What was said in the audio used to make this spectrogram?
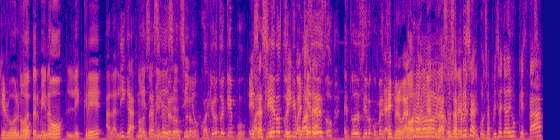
que Rodolfo No no le cree a la liga. No es así de Pero, sencillo. pero cualquier otro equipo, Es cualquier así, otro sí, equipo cualquiera. hace eso, entonces sí lo convence. Ey, pero vea, No, no, no, no pero con. Saprissa, con Saprissa ya dijo que está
